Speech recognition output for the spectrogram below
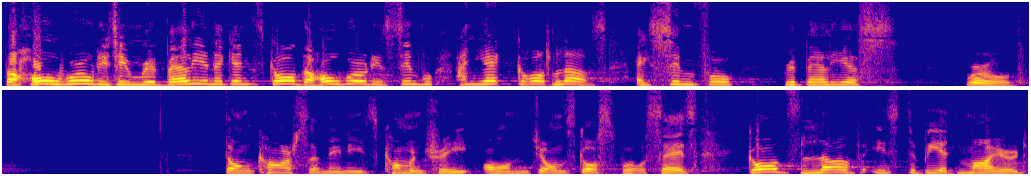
The whole world is in rebellion against God. The whole world is sinful, and yet God loves a sinful, rebellious world. Don Carson, in his commentary on John's Gospel, says God's love is to be admired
